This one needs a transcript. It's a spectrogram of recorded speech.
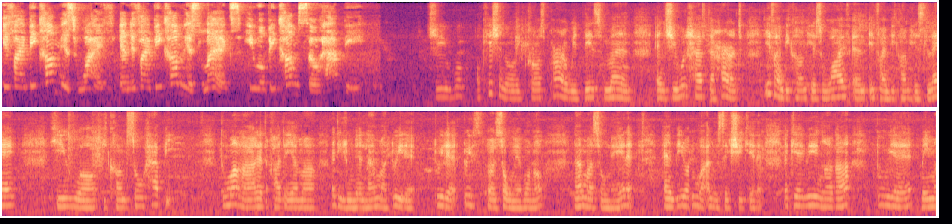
If I become his wife, and if I become his legs, he will become so happy. She would occasionally cross paths with this man, and she would have the heart. If I become his wife and if I become his leg, he will become so happy. သူမကတဲ့တခါတည်းမှာအဲ့ဒီလူနဲ့လမ်းမှာတွေ့တဲ့တွေ့တဲ့တွေ့အော်စုံတယ်ပေါ့နော်လမ်းမှာစုံတယ်တဲ့။ and ပြီးတော့သူ့မှာအဲ့လိုစိတ်ရှိခဲ့တယ်။အကယ်၍ငါကသူ့ရဲ့မိန်းမ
